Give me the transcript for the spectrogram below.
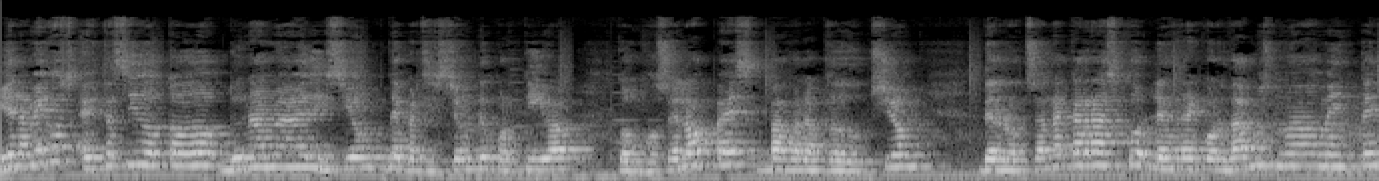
bien amigos, esto ha sido todo de una nueva edición de Precisión Deportiva con José López bajo la producción de Roxana Carrasco. Les recordamos nuevamente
